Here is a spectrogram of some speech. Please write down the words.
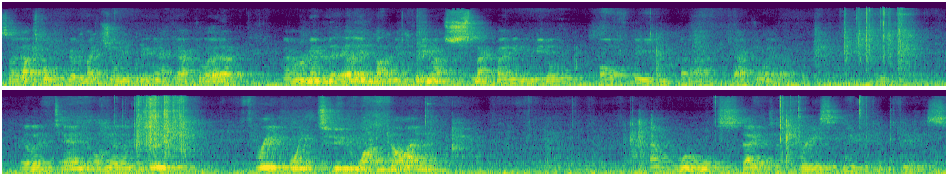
So that's what we've got to make sure we put in our calculator. And remember the LN button is pretty much smack bang in the middle of the uh, calculator. LN10 on LN2, 3.219, and we'll state to three significant figures.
